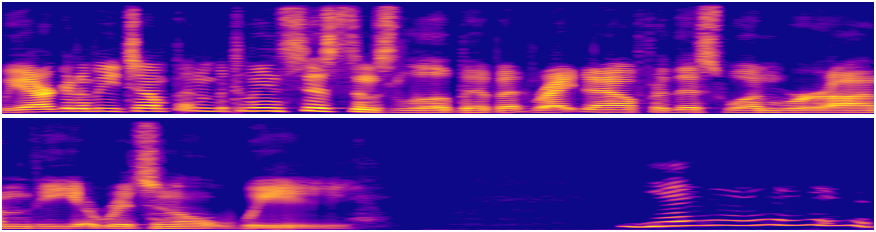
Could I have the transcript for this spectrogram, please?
We are going to be jumping between systems a little bit, but right now for this one, we're on the original Wii. Yay!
